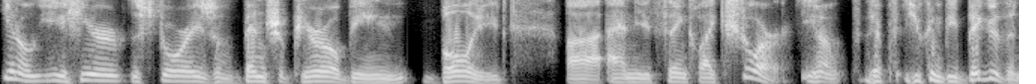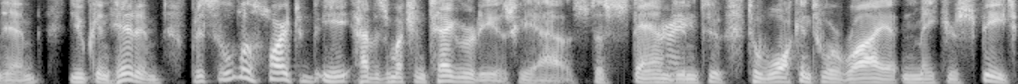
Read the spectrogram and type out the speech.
you know, you hear the stories of Ben Shapiro being bullied uh, and you think like, sure, you know, you can be bigger than him, you can hit him, but it's a little hard to be have as much integrity as he has to stand right. into to walk into a riot and make your speech.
